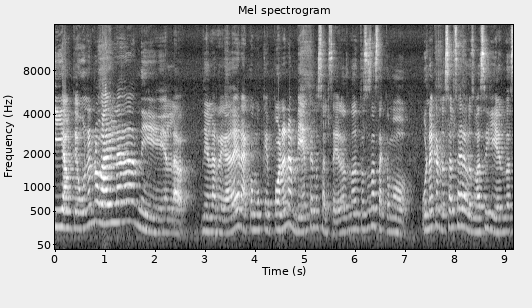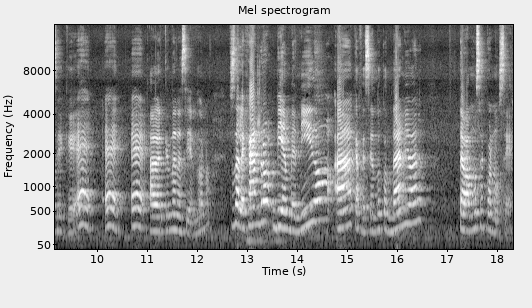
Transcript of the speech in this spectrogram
y aunque uno no baila ni en la, ni en la regadera, como que ponen ambiente los salseros, ¿no? Entonces hasta como una que no es salsera los va siguiendo, así que, eh, eh, eh, a ver qué andan haciendo, ¿no? Entonces Alejandro, bienvenido a Cafeceando con Daniel, te vamos a conocer.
